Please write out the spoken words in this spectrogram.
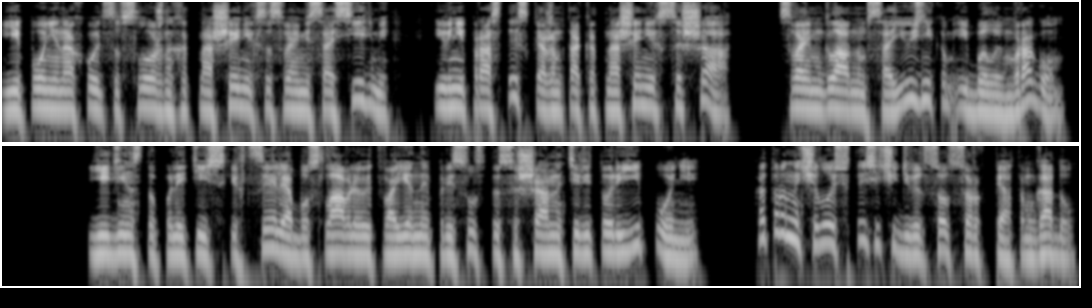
Япония находится в сложных отношениях со своими соседями и в непростых, скажем так, отношениях с США, своим главным союзником и былым врагом. Единство политических целей обуславливает военное присутствие США на территории Японии, которое началось в 1945 году.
